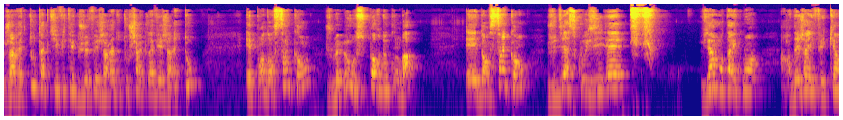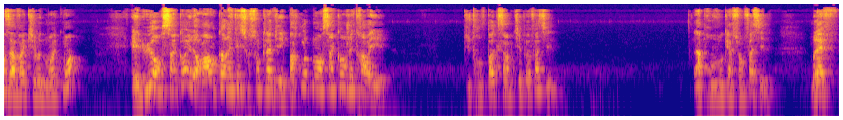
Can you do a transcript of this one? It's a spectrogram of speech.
j'arrête toute activité que je fais, j'arrête de toucher un clavier, j'arrête tout, et pendant 5 ans, je me mets au sport de combat, et dans 5 ans, je dis à Squeezie, hé, viens monter avec moi. Alors déjà, il fait 15 à 20 kilos de moins que moi. Et lui, en 5 ans, il aura encore été sur son clavier. Par contre, moi, en 5 ans, j'ai travaillé. Tu trouves pas que c'est un petit peu facile? La provocation facile. Bref.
